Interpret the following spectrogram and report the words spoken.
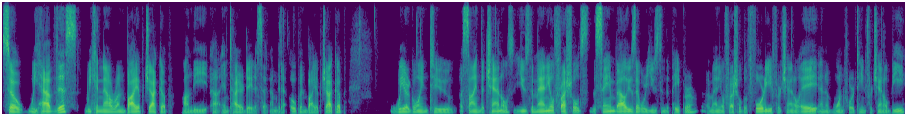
So we have this. We can now run BIOP JACoP on the uh, entire data set. I'm going to open BIOP JACoP we are going to assign the channels, use the manual thresholds, the same values that were used in the paper, a manual threshold of 40 for channel A and of 114 for channel B.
